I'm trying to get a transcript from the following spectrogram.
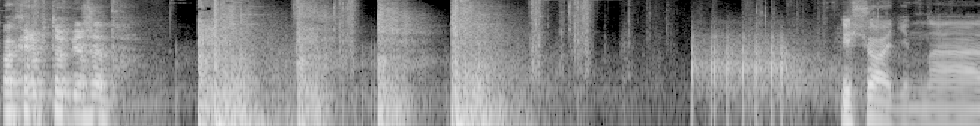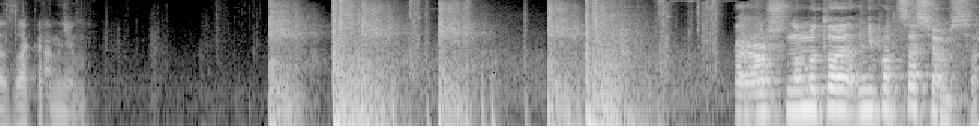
По крипту бежит. Еще один на за камнем. Хорош, но мы то не подсосемся.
